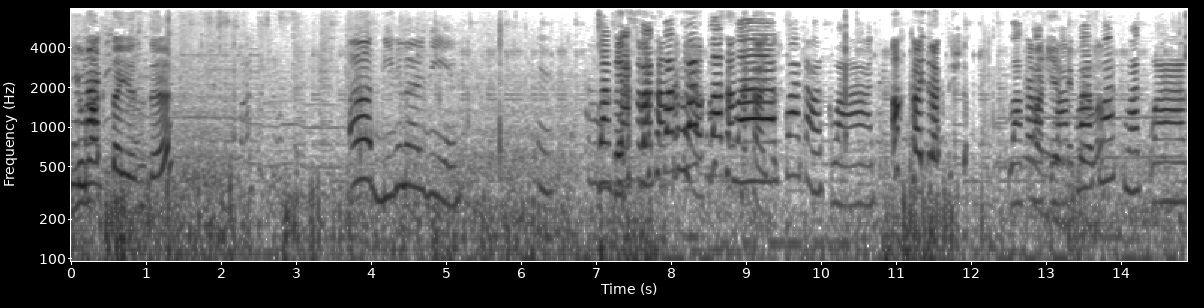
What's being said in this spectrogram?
Yumak da yüzdü. Aa benim ördüğüm. Bak Senin bak sıra bak sende bak bak hayatım. bak Sen de kaydır. Ah kaydırak düştü. Bak, Hemen bak, yerine bak, koyalım. Bak bak bak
